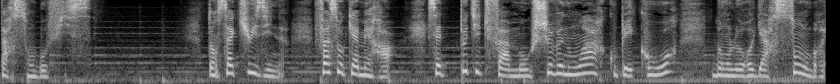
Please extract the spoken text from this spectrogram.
par son beau-fils. Dans sa cuisine, face aux caméras, cette petite femme aux cheveux noirs coupés courts, dont le regard sombre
